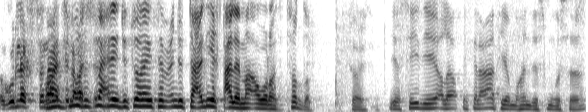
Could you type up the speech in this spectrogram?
أقول لك صناعة مهندس موسى اسمح لي دكتور هيثم عنده تعليق على ما اورد تفضل. دكتور هيثم. يا سيدي الله يعطيك العافية مهندس موسى.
